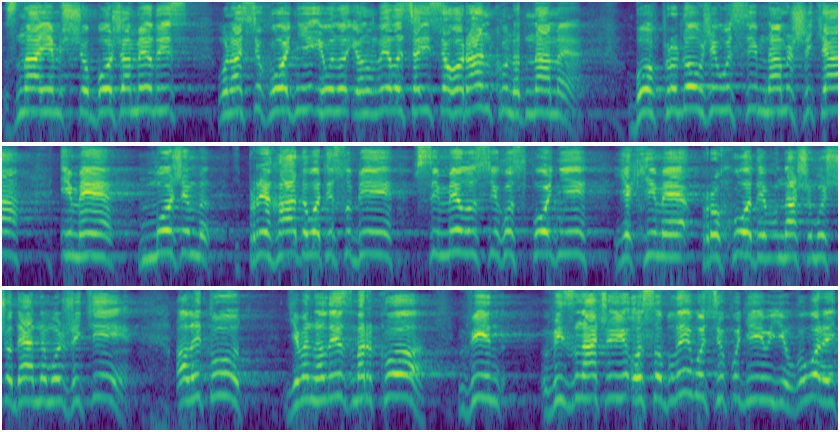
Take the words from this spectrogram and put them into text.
знаємо, що Божа милість, вона сьогодні і оновилася і цього ранку над нами. Бог продовжив усім нам життя, і ми можемо пригадувати собі всі милості Господні, які ми проходимо в нашому щоденному житті. Але тут Євангелист Марко, він відзначує особливо цю подію, говорить,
